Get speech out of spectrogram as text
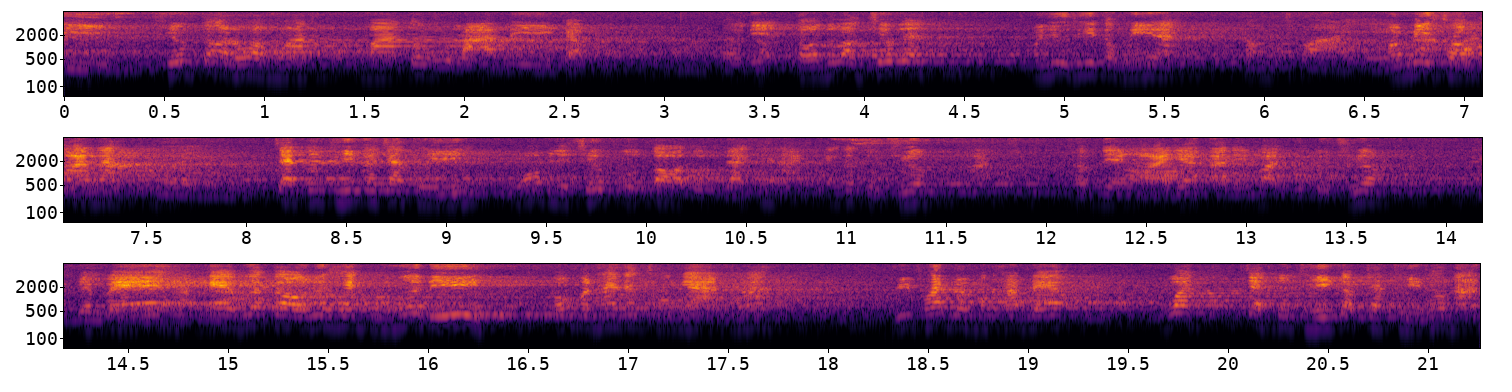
ดี เชื่อมต่อระหว่างมามาตุลานีกับตัวนี้ตัวระหว่างเชื่อมเนี่ยมันอยู่ที่ตรงนี้นะต้องฝ่ายเกมันมีสองอันน่ะด้วยจตุทีกับจตุถีว่ามันจะเชื่อมตัวต่อตัวได้แค่ไหนนั่นก็ตัวเชื่อมอะสำเนียงหมายแยกอันนี้บ้านคือตัวเชื่อม จะแปลแก้เพื่อต่อหรือแห่งของเมื่อดี เพราะมันให้ทั้งสองอย่างใช่ไหมวิพัฒน์มันบังคับแล้ว ว่าจตุทีกับจตุถีเท่านั้น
